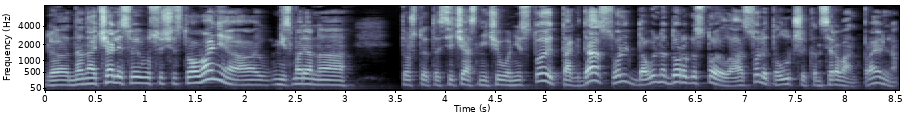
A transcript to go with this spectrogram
Э, на начале своего существования, а, несмотря на то, что это сейчас ничего не стоит, тогда соль довольно дорого стоила. А соль это лучший консервант, правильно?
